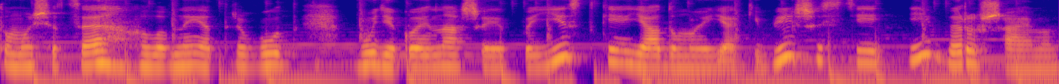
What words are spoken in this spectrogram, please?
тому що це головний атрибут будь-якої нашої поїздки, я думаю, як і більшості, і вирушаємо.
